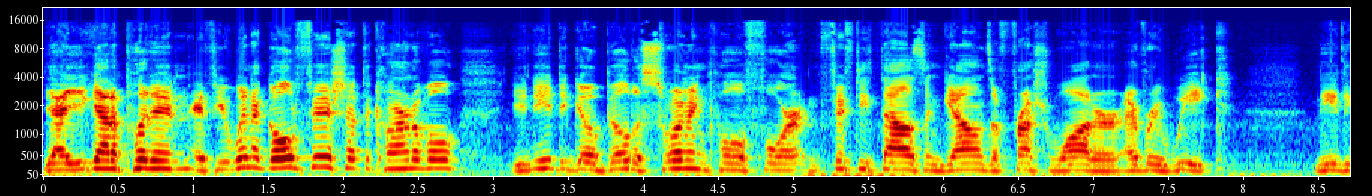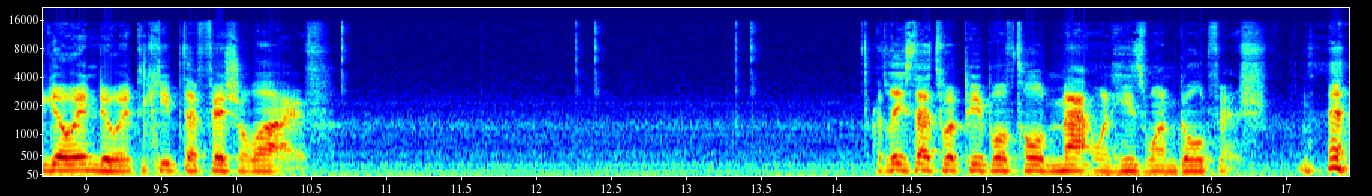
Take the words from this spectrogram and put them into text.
Yeah, you got to put in, if you win a goldfish at the carnival, you need to go build a swimming pool for it and 50,000 gallons of fresh water every week need to go into it to keep that fish alive. At least that's what people have told Matt when he's won goldfish. oh,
